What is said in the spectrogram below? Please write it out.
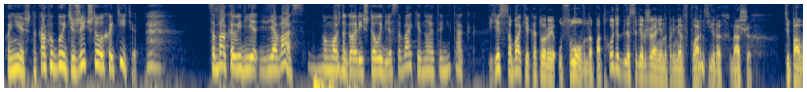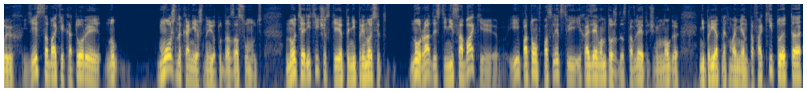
конечно. Как вы будете жить, что вы хотите. Собака ведь для, для вас. Ну, можно говорить, что вы для собаки, но это не так. Есть собаки, которые условно подходят для содержания, например, в квартирах наших типовых. Есть собаки, которые, ну, можно, конечно, ее туда засунуть, но теоретически это не приносит ну, радости ни собаки, и потом впоследствии и хозяевам тоже доставляет очень много неприятных моментов. А Киту это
